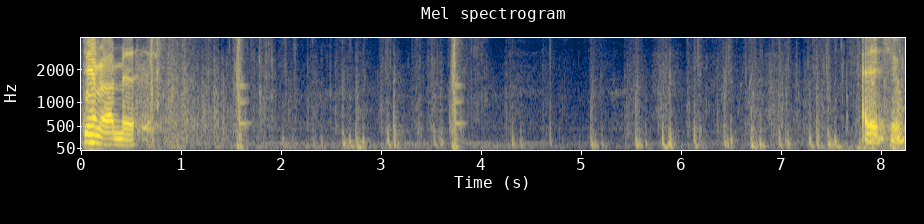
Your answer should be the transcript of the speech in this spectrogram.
Damn it, I missed. I did too.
